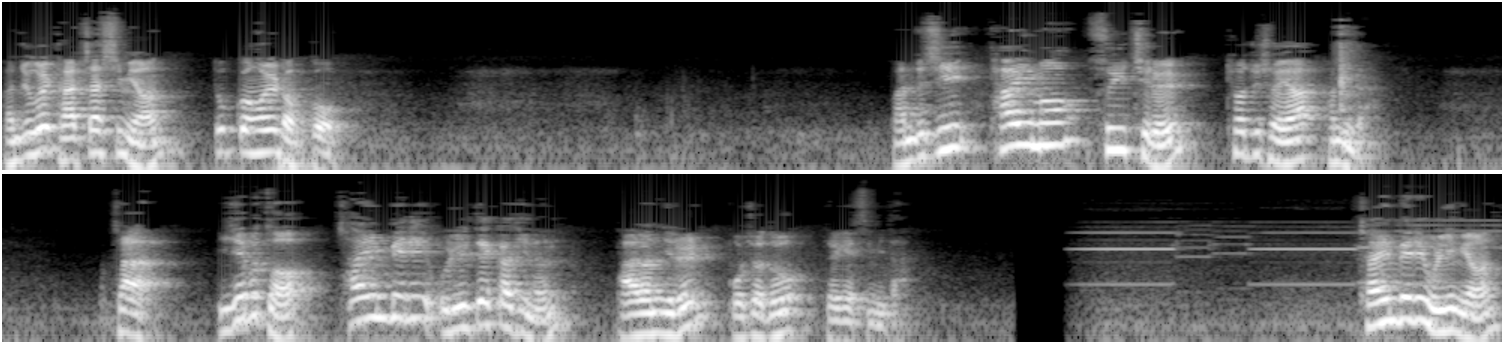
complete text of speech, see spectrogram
반죽을 다 짜시면 뚜껑을 덮고 반드시 타이머 스위치를 켜주셔야 합니다. 자, 이제부터 차인벨이 울릴 때까지는 다른 일을 보셔도 되겠습니다. 차인벨이 울리면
